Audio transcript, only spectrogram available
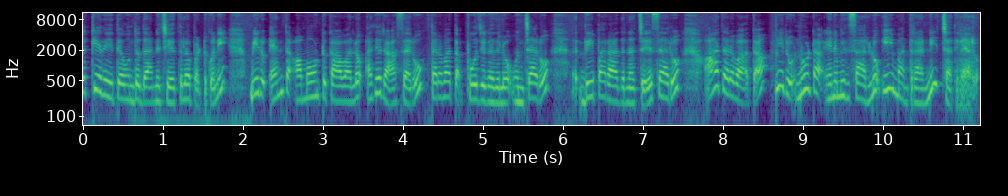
చెక్ ఏదైతే ఉందో దాన్ని చేతిలో పట్టుకొని మీరు ఎంత అమౌంట్ కావాలో అది రాశారు. తర్వాత పూజ గదిలో ఉంచారు. దీపారాధన చేశారు. ఆ తర్వాత మీరు నూట ఎనిమిది సార్లు ఈ మంత్రాన్ని చదివారు.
